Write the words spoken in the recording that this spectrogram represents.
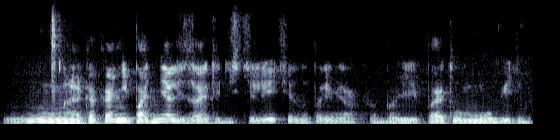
как они поднялись за это десятилетие, например, как бы, и поэтому мы увидим.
